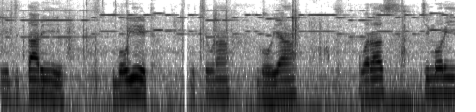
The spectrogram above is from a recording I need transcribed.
ही बोईट. चिवणा गोया वरस चिंबोरी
